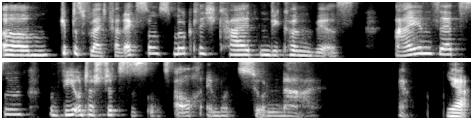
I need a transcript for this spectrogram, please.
Ähm, gibt es vielleicht Verwechslungsmöglichkeiten? Wie können wir es einsetzen? Und wie unterstützt es uns auch emotional? Ja. Ja.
